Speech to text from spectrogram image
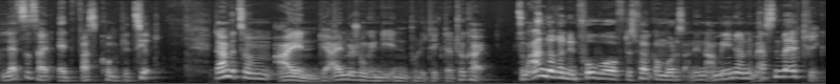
letzter Zeit etwas kompliziert. Da haben wir zum einen die Einmischung in die Innenpolitik der Türkei. Zum anderen den Vorwurf des Völkermordes an den Armeniern im Ersten Weltkrieg.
